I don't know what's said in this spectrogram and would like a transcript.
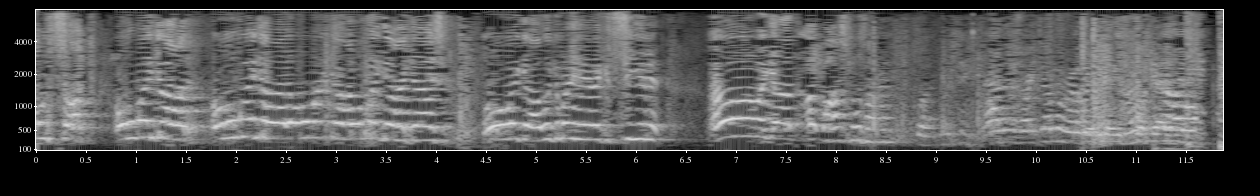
Oh, sucked. Oh my god. Oh my god. Oh my god. Oh my god, guys. Oh my god. Look at my hand. I can see in it. Oh my god. Oh, Up hospital time. But me. Ah, that is right down the road. Oh.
